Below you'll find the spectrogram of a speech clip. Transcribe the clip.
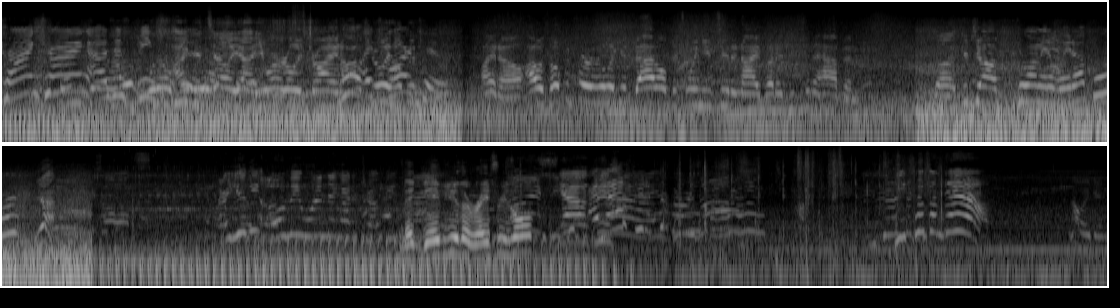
trying, trying. I was just being stupid. I could tell, yeah, you weren't really trying. I was it's really hard hoping. to. I know. I was hoping for a really good battle between you two tonight, but it just didn't happen. But good job. Do you want me to wait up for her? Yeah. Are you the only one that got a trophy? They gave you the race results? Yeah. I asked you to took the results. He took them down. No, he didn't.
